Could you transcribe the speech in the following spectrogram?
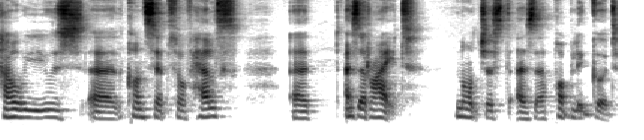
how we use concepts of health as a right, not just as a public good,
